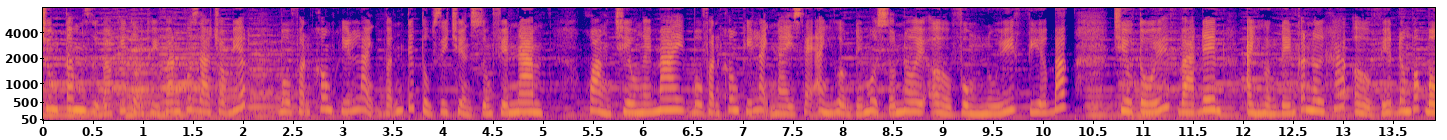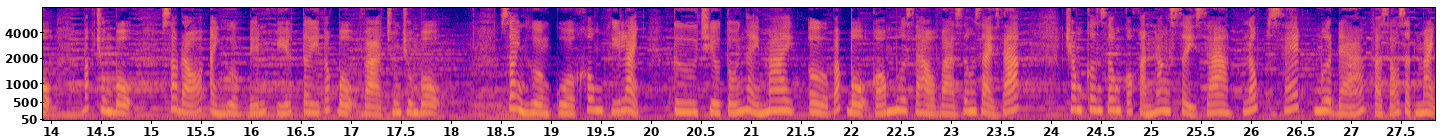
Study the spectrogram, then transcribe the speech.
Trung tâm Dự báo Khí tượng Thủy văn Quốc gia cho biết, bộ phận không khí lạnh vẫn tiếp tục di chuyển xuống phía Nam. Khoảng chiều ngày mai, bộ phận không khí lạnh này sẽ ảnh hưởng đến một số nơi ở vùng núi phía Bắc. Chiều tối và đêm ảnh hưởng đến các nơi khác ở phía Đông Bắc Bộ, Bắc Trung Bộ, sau đó ảnh hưởng đến phía Tây Bắc Bộ và Trung Trung Bộ. Do ảnh hưởng của không khí lạnh, từ chiều tối ngày mai ở Bắc Bộ có mưa rào và rông rải rác. Trong cơn rông có khả năng xảy ra lốc, xét, mưa đá và gió giật mạnh.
